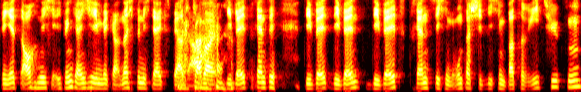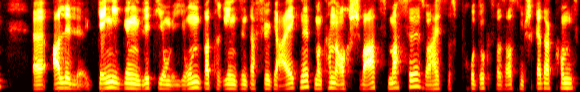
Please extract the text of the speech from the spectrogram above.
bin jetzt auch nicht, ich bin ja nicht Chemiker, ne? ich bin nicht der Experte, ja, aber die Welt trennt sich, die Welt, die Welt, die Welt trennt sich in unterschiedlichen Batterietypen. Äh, alle gängigen Lithium-Ionen-Batterien sind dafür geeignet. Man kann auch Schwarzmasse, so heißt das Produkt, was aus dem Schredder kommt,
